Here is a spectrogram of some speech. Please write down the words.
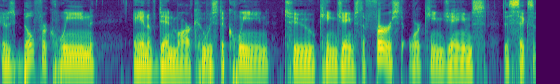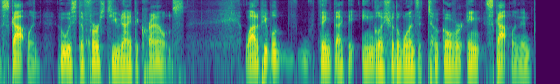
It was built for Queen Anne of Denmark, who was the queen to King James I or King James VI of Scotland, who was the first to unite the crowns. A lot of people think that the English are the ones that took over Scotland, and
